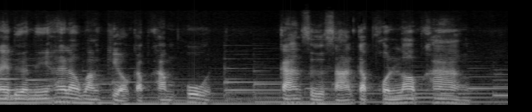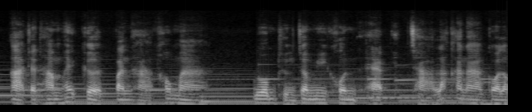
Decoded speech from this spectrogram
ในเดือนนี้ให้ระวังเกี่ยวกับคำพูด การสื่อสารกับคนรอบข้าง อาจจะทำให้เกิดปัญหาเข้ามา รวมถึงจะมีคนแอบอิจฉาลัคนากร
